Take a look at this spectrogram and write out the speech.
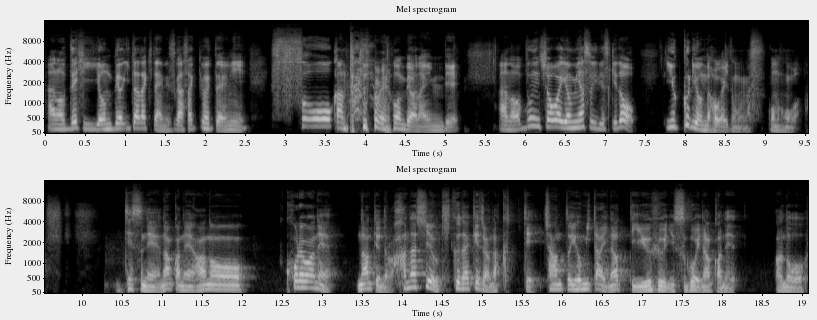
あの、ぜひ読んでいただきたいんですが、さっきも言ったように、そう簡単に読める本ではないんで、あの、文章は読みやすいですけど、ゆっくり読んだ方がいいと思います。この本は。ですね。なんかね、あの、これはね、なんて言うんだろう、話を聞くだけじゃなくって、ちゃんと読みたいなっていうふうにすごいなんかね、あの、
